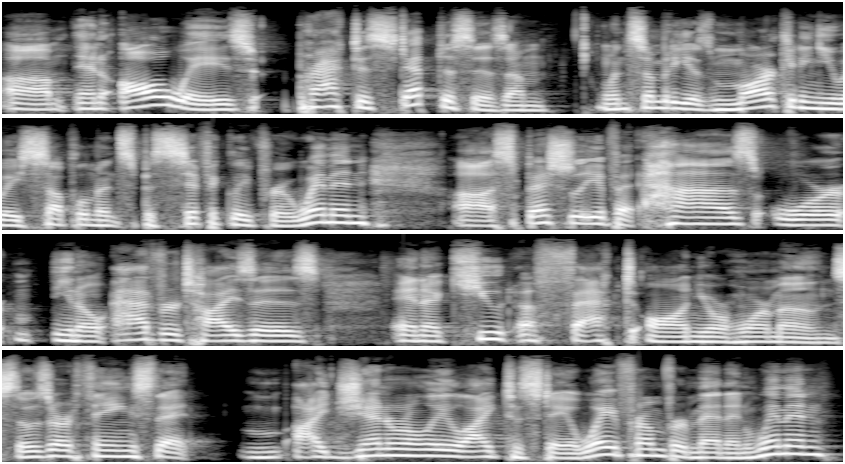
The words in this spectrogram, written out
Um, and always practice skepticism when somebody is marketing you a supplement specifically for women, uh, especially if it has or you know advertises an acute effect on your hormones. Those are things that I generally like to stay away from for men and women.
